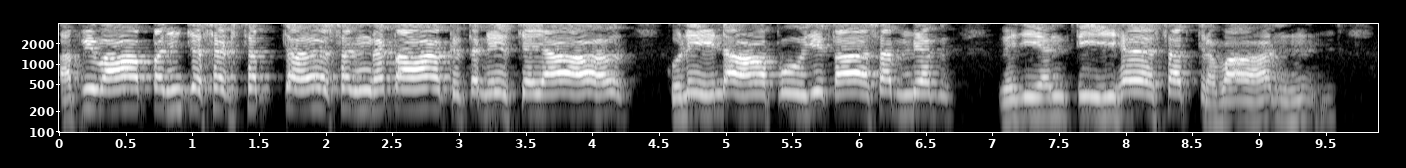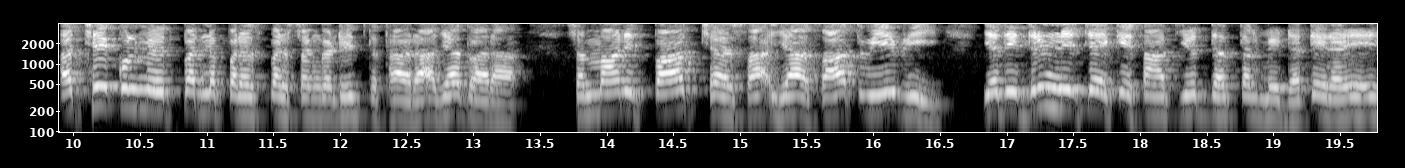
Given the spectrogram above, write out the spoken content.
अपिवा पंचसठ सप्त संहता कृत निश्चया। कुलीना पूजिता सम्यक विजयंती है सत्रवान अच्छे कुल में उत्पन्न परस्पर संगठित तथा राजा द्वारा सम्मानित पाँच छह सा, या सात वीर भी यदि दृढ़ निश्चय के साथ युद्ध स्थल में डटे रहे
